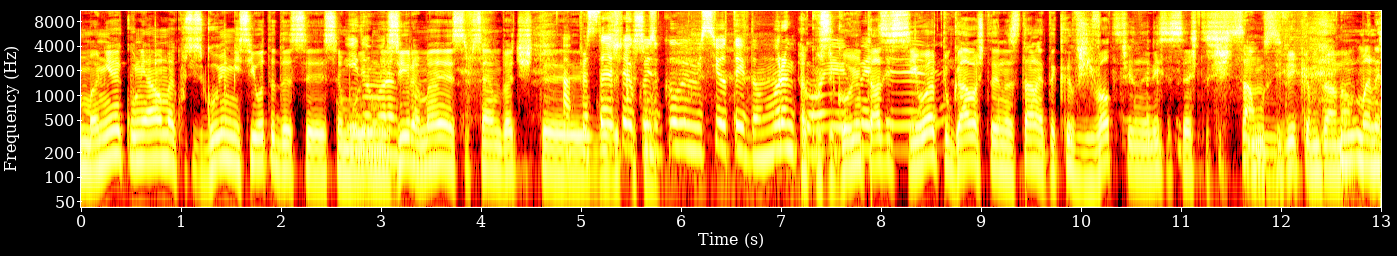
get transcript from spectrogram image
ма, ние ако нямаме, ако си изгубим и силата да се самоиронизираме, да съвсем вече ще. А представяш, ако изгубим и силата и да мрънкаме. Ако си изгубим вече... тази сила, тогава ще настане такъв живот, че нали се сещаш. Само си викам да, но. Ма не,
